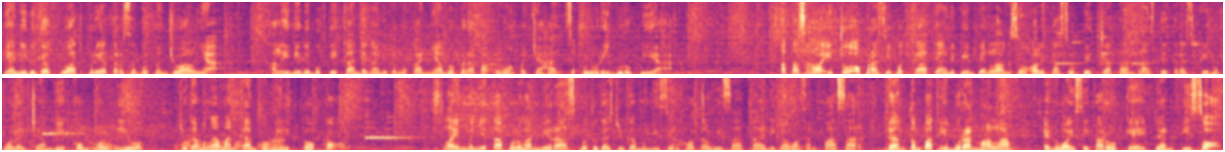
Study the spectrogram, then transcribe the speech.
yang diduga kuat pria tersebut penjualnya. Hal ini dibuktikan dengan ditemukannya beberapa uang pecahan Rp10.000. Atas hal itu, operasi pekat yang dipimpin langsung oleh Kasubdit Jatandras di Treskrim Polda Jambi Kompol Rio juga mengamankan pemilik toko. Selain menyita puluhan miras, petugas juga menyisir hotel wisata di kawasan pasar dan tempat hiburan malam, NYC Karaoke, dan Visop.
